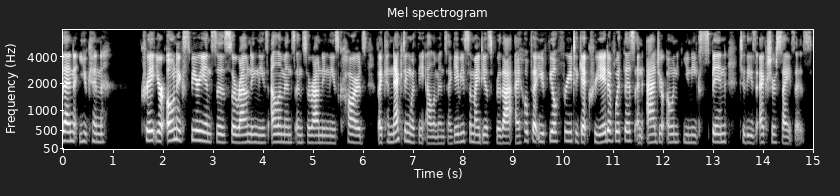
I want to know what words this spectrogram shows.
then you can create your own experiences surrounding these elements and surrounding these cards by connecting with the elements. I gave you some ideas for that. I hope that you feel free to get creative with this and add your own unique spin to these exercises.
